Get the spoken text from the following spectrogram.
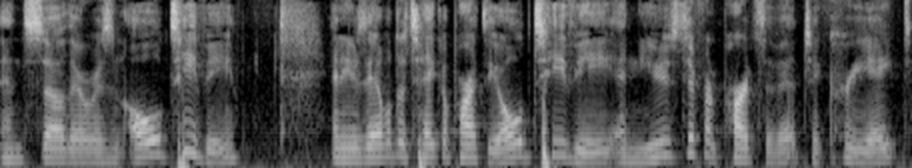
And so there was an old TV. And he was able to take apart the old TV and use different parts of it to create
